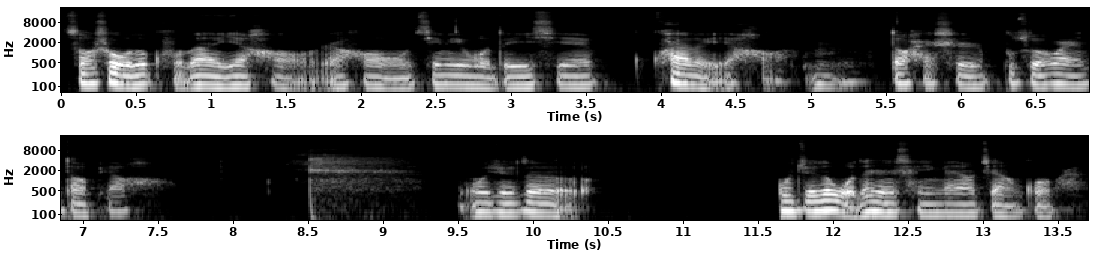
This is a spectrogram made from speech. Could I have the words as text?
遭受我的苦难也好，然后经历我的一些快乐也好，嗯，都还是不做外人道比较好。我觉得，我觉得我的人生应该要这样过吧，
